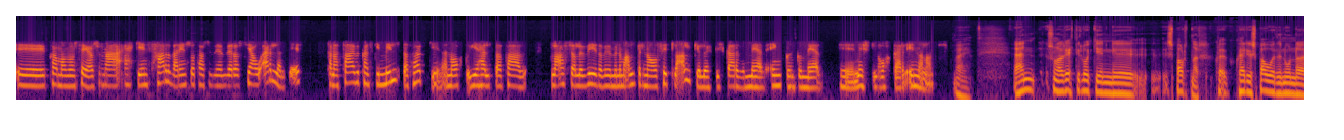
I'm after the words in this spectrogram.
eh, hvað maður segja, ekki eins harðar eins og það sem við hefum verið að sjá erlendist þannig að það hefur kannski mildat höggið en okkur, ég held að það blasi alveg við að við munum aldrei ná að fylla algjörlega upp í skarði með engungum með eh, neistlu okkar innanlands. Nei En svona rétt í lokin uh, spárnar, Hver, hverju spáir þið núna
